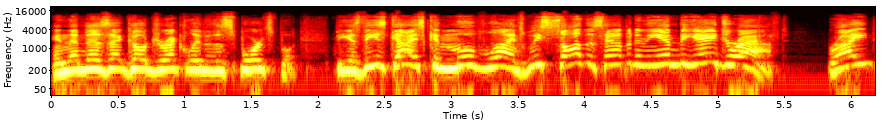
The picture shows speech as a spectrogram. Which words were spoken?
And then does that go directly to the sports book? Because these guys can move lines. We saw this happen in the NBA draft, right?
